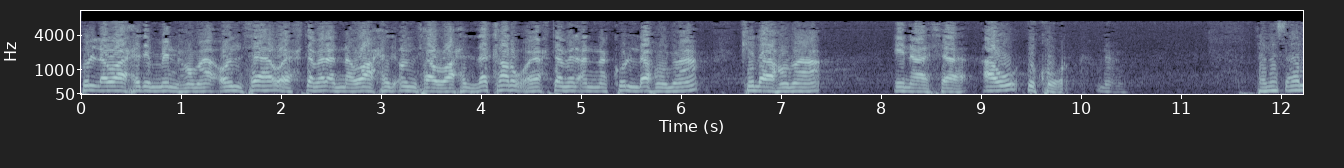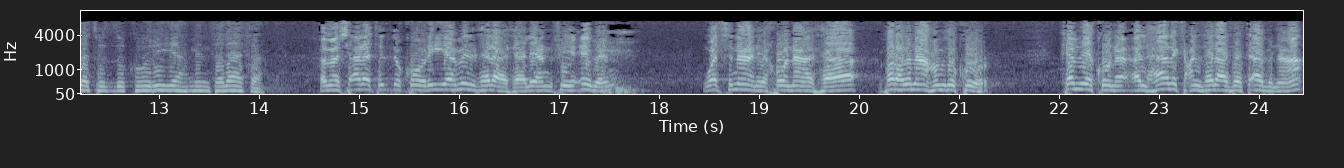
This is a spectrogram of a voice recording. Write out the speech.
كل واحد منهما أنثى ويحتمل أن واحد أنثى وواحد ذكر ويحتمل أن كلهما كلاهما إناثا أو ذكور. نعم. فمسألة الذكورية من ثلاثة. فمسألة الذكورية من ثلاثة لأن في إبن واثنان خناثا فرضناهم ذكور. كم يكون الهالك عن ثلاثة أبناء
